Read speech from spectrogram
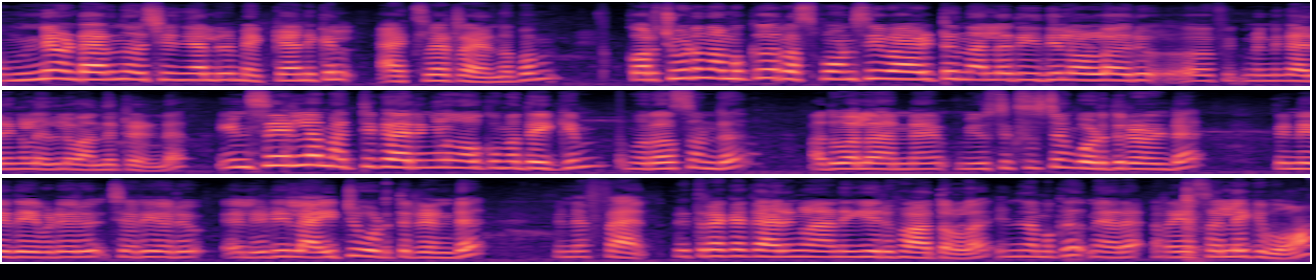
മുന്നേ ഉണ്ടായിരുന്ന വെച്ച് കഴിഞ്ഞാൽ ഒരു മെക്കാനിക്കൽ ആക്സിലേറ്റർ ആയിരുന്നു. അപ്പം കുറച്ചുകൂടെ നമുക്ക് റെസ്പോൺസീവ് ആയിട്ട് നല്ല രീതിയിലുള്ള ഒരു ഫിറ്റ്മെന്റും കാര്യങ്ങളും ഇതിൽ വന്നിട്ടുണ്ട്. ഇൻസൈഡിലെ മറ്റ് കാര്യങ്ങൾ നോക്കുമ്പോഴത്തേക്കും മിറേഴ്സ് ഉണ്ട്. അതുപോലെ തന്നെ മ്യൂസിക് സിസ്റ്റം കൊടുത്തിട്ടുണ്ട്. പിന്നെ ഇത് ഇവിടെ ഒരു ചെറിയൊരു എൽ ഇ ഡി ലൈറ്റ് കൊടുത്തിട്ടുണ്ട്. പിന്നെ ഫാൻ ഇത്രയൊക്കെ കാര്യങ്ങളാണ് ഈ ഒരു ഭാഗത്തുള്ളത്. ഇനി നമുക്ക് നേരെ റേസലിലേക്ക് പോവാം.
